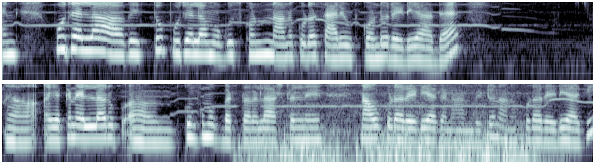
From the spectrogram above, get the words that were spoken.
ಆ್ಯಂಡ್ ಪೂಜೆ ಎಲ್ಲ ಆಗಿತ್ತು. ಪೂಜೆ ಎಲ್ಲ ಮುಗಿಸ್ಕೊಂಡು ನಾನು ಕೂಡ ಸ್ಯಾರಿ ಉಟ್ಕೊಂಡು ರೆಡಿ ಆದೆ. ಯಾಕಂದರೆ ಎಲ್ಲರೂ ಕುಂಕುಮಕ್ಕೆ ಬರ್ತಾರಲ್ಲ, ಅಷ್ಟರಲ್ಲಿ ನಾವು ಕೂಡ ರೆಡಿ ಆಗೋಣ ಅಂದ್ಬಿಟ್ಟು ನಾನು ಕೂಡ ರೆಡಿಯಾಗಿ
